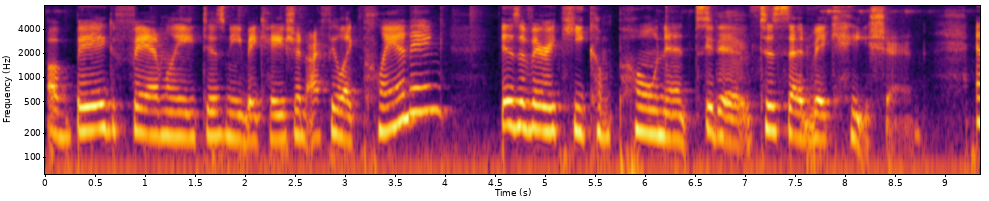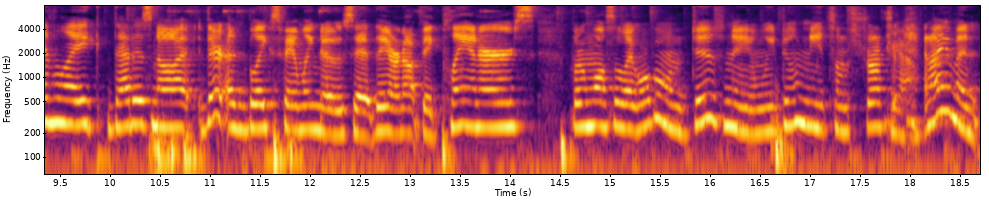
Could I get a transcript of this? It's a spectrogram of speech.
a big family Disney vacation, I feel like planning is a very key component it is. to said vacation. And like that is not there and Blake's family knows that They are not big planners. But I'm also like, we're going to Disney and we do need some structure. Yeah. And I am an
